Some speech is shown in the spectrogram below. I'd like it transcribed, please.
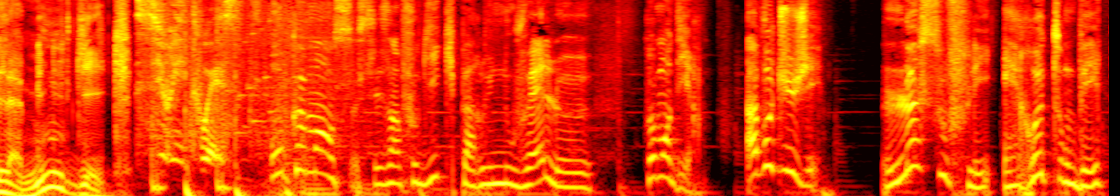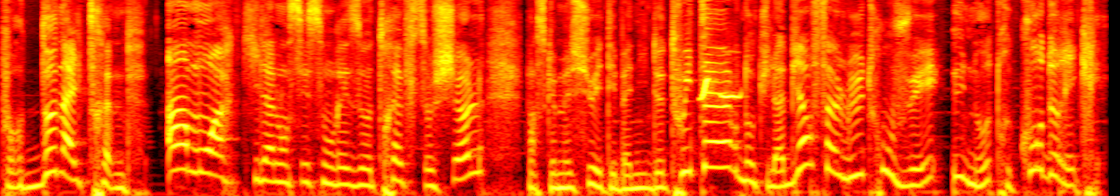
La Minute Geek. sur It West. On commence ces infos geeks par une nouvelle, euh, comment dire, à vous de juger. Le soufflet est retombé pour Donald Trump. Un mois qu'il a lancé son réseau Truth Social, parce que monsieur était banni de Twitter, donc il a bien fallu trouver une autre cour de récré.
